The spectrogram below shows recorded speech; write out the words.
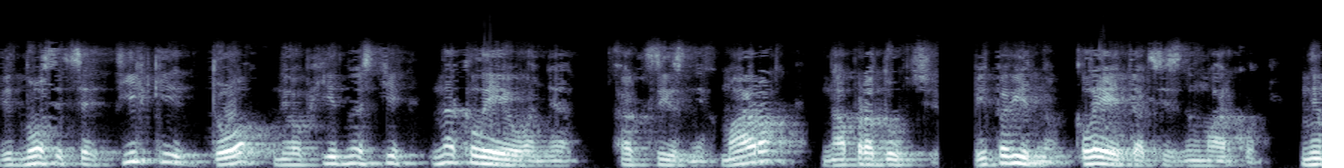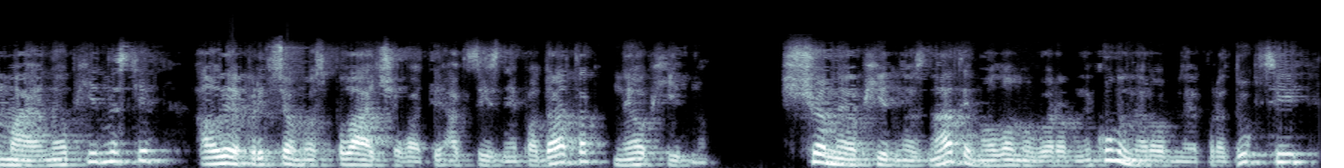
відноситься тільки до необхідності наклеювання акцизних марок на продукцію. Відповідно, клеїти акцизну марку немає необхідності, але при цьому сплачувати акцизний податок необхідно. Що необхідно знати малому виробнику виноробної продукції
